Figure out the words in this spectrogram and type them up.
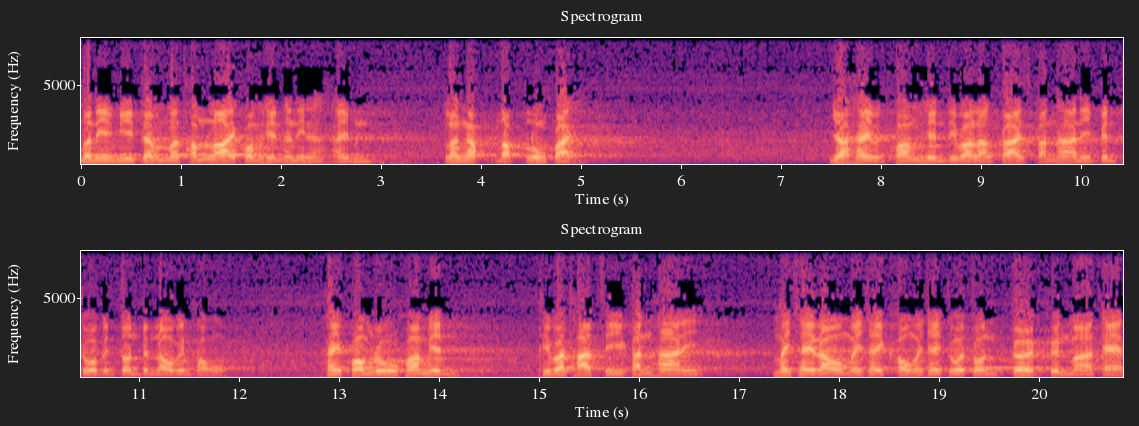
มันนี่มีแต่มันมาทำลายความเห็นอันนี้นะให้มันระงับดับลงไป อย่าให้ความเห็นที่ว่าร่างกายขันห้านี้เป็นตัวเป็นตนเป็นเราเป็นเขา ให้ความรู้ความเห็น ที่ว่าธาตุสี่ขันห้านี้ ไม่ใช่เราไม่ใช่เขาไม่ใช่ตัวตนเกิดขึ้นมาแทน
